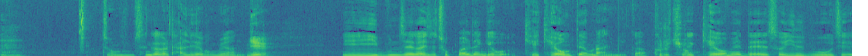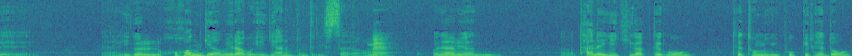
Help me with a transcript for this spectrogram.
좀 생각을 달리 해보면 예, 이, 이 문제가 이제 촉발된 게 호- 개, 계엄 때문 아닙니까? 그렇죠. 계엄에 대해서 일부 이제 예, 이걸 호헌 계엄이라고 얘기하는 분들이 있어요. 네, 뭐냐면 어, 탄핵이 기각되고 대통령이 복귀를 해도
